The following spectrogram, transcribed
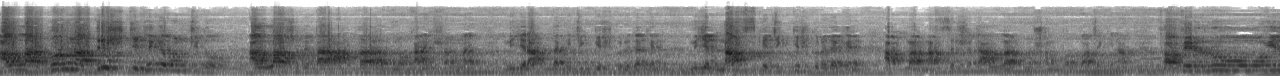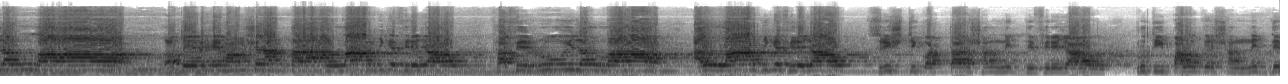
আল্লাহর করুণা দৃষ্টি থেকে বঞ্চিত। আল্লাহর সাথে তার আত্মার আর কোনো কানেকশন নাই। নিজের আত্মাকে জিজ্ঞেস করে দেখেন, নিজের নাফসকে জিজ্ঞেস করে দেখেন, আপনার নাফসের সাথে আল্লাহর কোনো সম্পর্ক আছে কিনা। অতএব হে মানুষের আত্মারা, আল্লাহর দিকে ফিরে যাও। ফাফিরু ইলাল্লাহ। আল্লাহর দিকে ফিরে যাও। সৃষ্টিকর্তার সান্নিধ্যে ফিরে যাও। প্রতিপালকের সান্নিধ্যে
